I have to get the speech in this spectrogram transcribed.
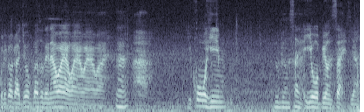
kuliko ka job, so then why, why, why, why. Uh, Ah, you call him, you'll be on site. he will be on site, yeah.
